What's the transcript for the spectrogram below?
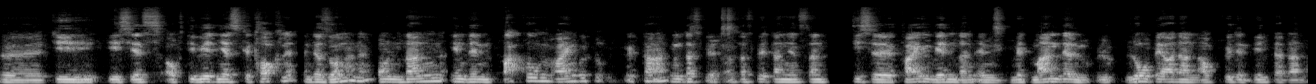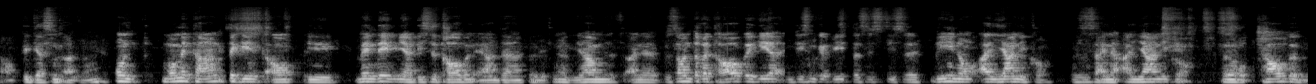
Äh, die, die ist jetzt auch, die werden jetzt getrocknet in der Sonne ne? und dann in den Backofen reingetan und das wird, das wird dann jetzt dann diese Feigen werden dann in, mit Mandeln, Lorbeer dann auch für den Winter dann auch gegessen. Also. Und momentan beginnt auch die Vendemia, diese Traubenernte natürlich. Ne? Wir haben eine besondere Traube hier in diesem Gebiet, das ist diese Vino Aglianico. Das ist eine Aglianico Traube,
